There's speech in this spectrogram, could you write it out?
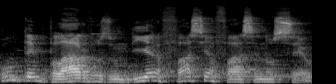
contemplar-vos um dia face a face no céu.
